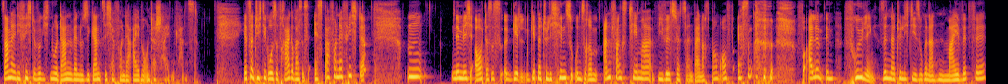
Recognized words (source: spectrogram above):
sammel die Fichte wirklich nur dann, wenn du sie ganz sicher von der Eibe unterscheiden kannst. Jetzt natürlich die große Frage, was ist essbar von der Fichte? Hm, nämlich auch, das ist, äh, geht, geht natürlich hin zu unserem Anfangsthema, wie willst du jetzt deinen Weihnachtsbaum aufessen? Vor allem im Frühling sind natürlich die sogenannten Maiwipfel,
